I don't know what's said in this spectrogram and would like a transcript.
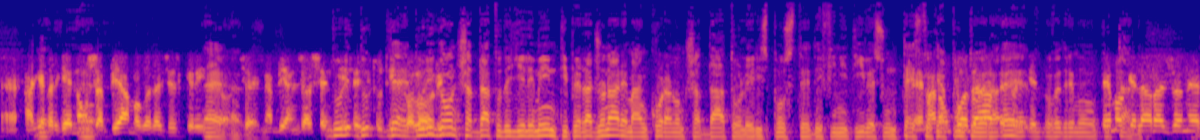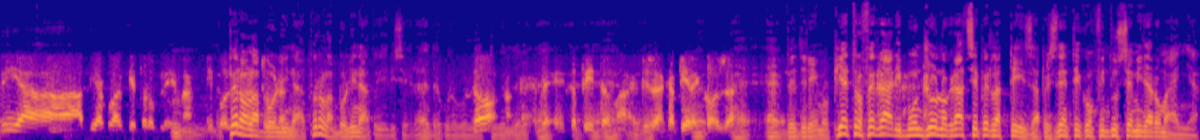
eh, anche perché non Eh, sappiamo cosa c'è scritto, eh, cioè, ne abbiamo già Duri- sentite du- di tutti eh, i colori. Durigon ci ha dato degli elementi per ragionare, ma ancora non ci ha dato le risposte definitive su un Eh, testo che non appunto verrà- eh, lo vedremo Temo che la ragioneria abbia qualche problema. di Però l'ha bollinato, però l'ha bollinato ieri sera, eh, da quello che ho No, letto, quindi- eh, beh, capito, ma bisogna capire cosa. eh, eh, vedremo. Pietro Ferrari, buongiorno, grazie per l'attesa, Presidente di Confindustria Emilia Romagna.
